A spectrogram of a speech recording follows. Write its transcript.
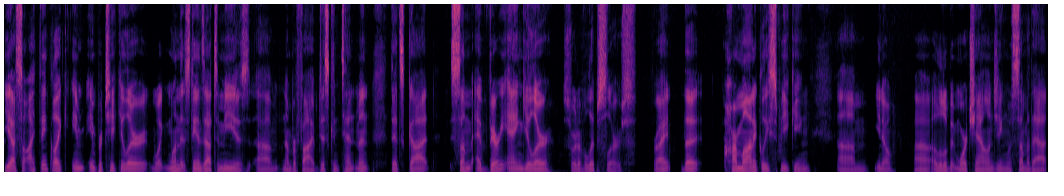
Yeah, so I think like in in particular, like one that stands out to me is um, number five, discontentment. That's got some very angular sort of lip slurs, right? The harmonically speaking, um, you know, uh, a little bit more challenging with some of that.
